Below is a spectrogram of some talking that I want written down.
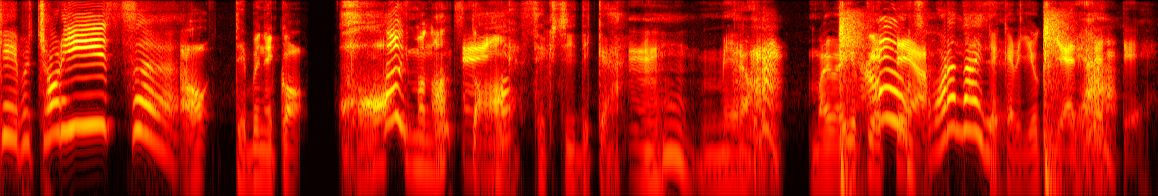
警部チョリーっすあデブ猫。はあ今なんつっいたやセクシーでかうん。メロン。お前はよくやったよ。触らないで。だからよくやったって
